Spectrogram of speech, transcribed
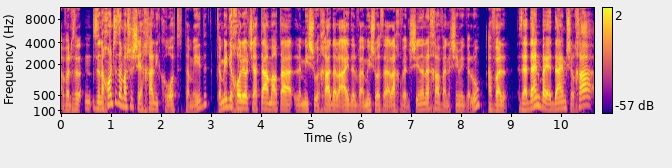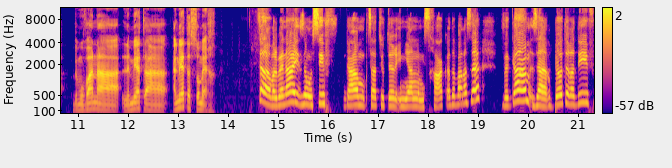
אבל זה, זה נכון שזה משהו שיכל לקרות תמיד. תמיד יכול להיות שאתה אמרת למישהו אחד על האיידל והמישהו הזה הלך והלשין עליך ואנשים יגלו, אבל זה עדיין בידיים שלך במובן ה... למי אתה... על מי אתה סומך. בסדר, אבל בעיניי זה מוסיף גם קצת יותר עניין למשחק, הדבר הזה, וגם זה הרבה יותר עדיף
